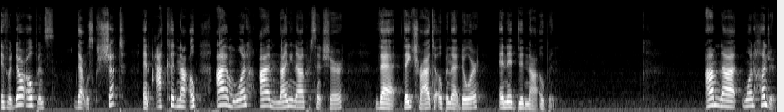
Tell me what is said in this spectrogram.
If a door opens that was shut and I could not open, I am one I am 99% sure that they tried to open that door and it did not open. I'm not 100.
